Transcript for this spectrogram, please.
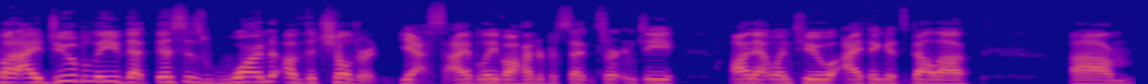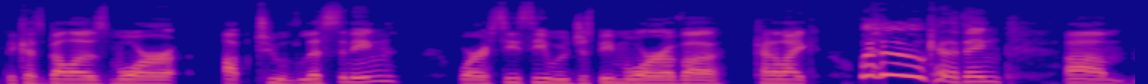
but I do believe that this is one of the children. Yes, I believe 100% certainty on that one too. I think it's Bella um, because Bella is more up to listening, where CeCe would just be more of a kind of like woohoo kind of thing. Um,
